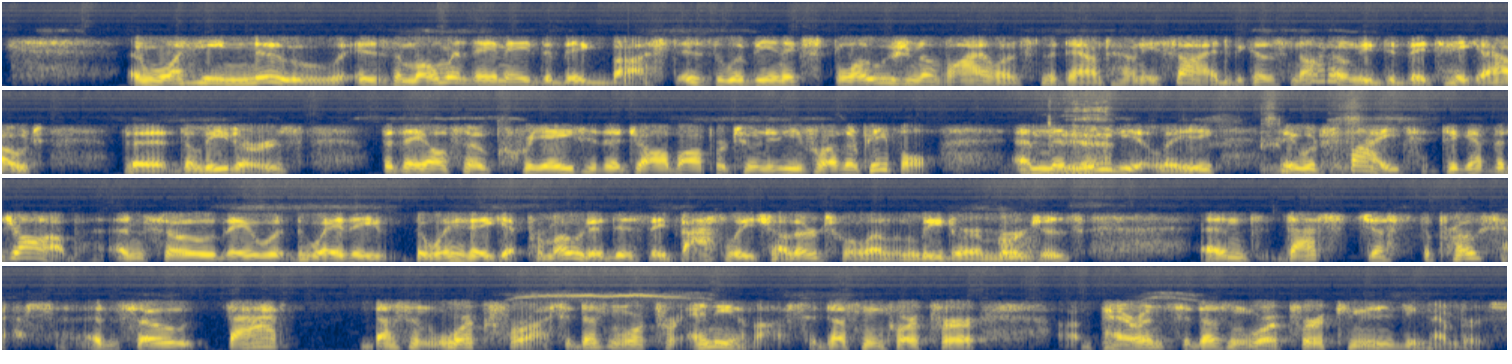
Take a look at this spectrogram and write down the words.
And what he knew is the moment they made the big bust is there would be an explosion of violence in the downtown east side because not only did they take out the, the leaders, but they also created a job opportunity for other people. And yeah. immediately they would fight to get the job. And so they would the way they the way they get promoted is they battle each other till a leader emerges. And that's just the process. And so that doesn't work for us. It doesn't work for any of us. It doesn't work for uh, parents. It doesn't work for community members.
